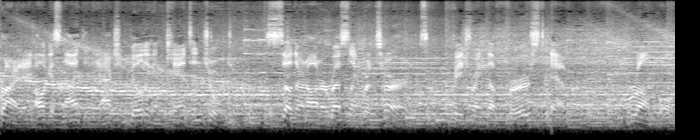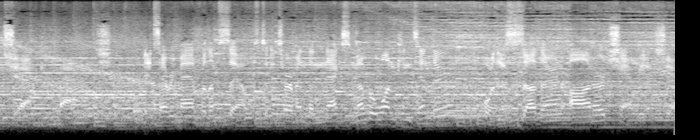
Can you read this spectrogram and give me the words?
Friday, August 9th at the Action Building in Canton, Georgia. Southern Honor Wrestling returns, featuring the first ever Rumble Jack match. It's every man for themselves to determine the next number one contender for the Southern Honor Championship.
